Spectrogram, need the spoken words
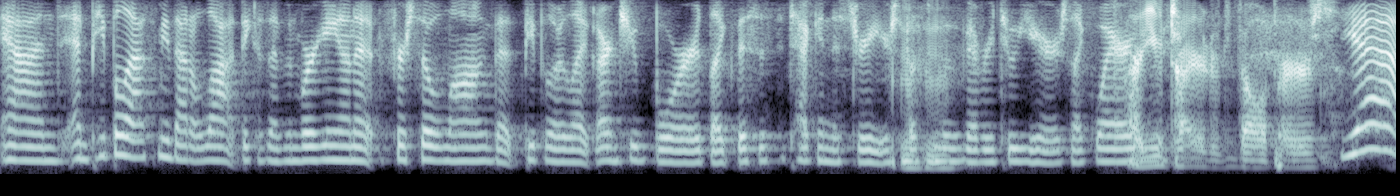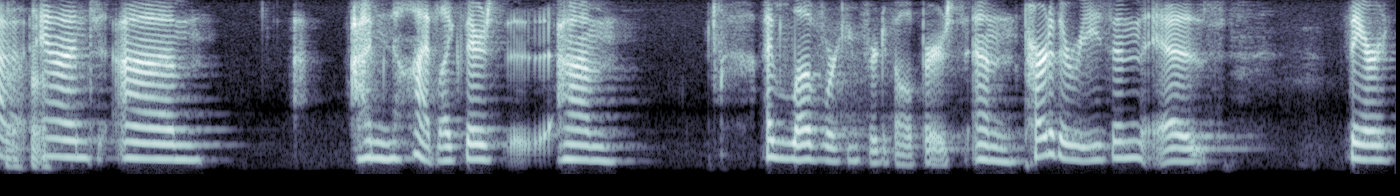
and and people ask me that a lot because I've been working on it for so long that people are like, "Aren't you bored? Like this is the tech industry. You're supposed to move every 2 years. Like why are, Mm-hmm. Are you tired of developers? Yeah, and um, I'm not. Like, there's, um, I love working for developers, and part of the reason is they're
